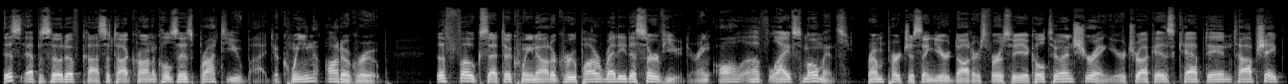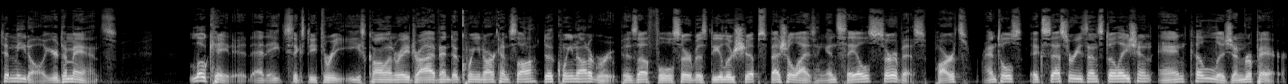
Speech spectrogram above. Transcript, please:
This episode of Cossatot Chronicles is brought to you by DeQueen Auto Group. The folks at DeQueen Auto Group are ready to serve you during all of life's moments, from purchasing your daughter's first vehicle to ensuring your truck is kept in top shape to meet all your demands. Located at 863 East Collin Raye Drive in DeQueen, Arkansas, DeQueen Auto Group is a full-service dealership specializing in sales, service, parts, rentals, accessories installation, and collision repair.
